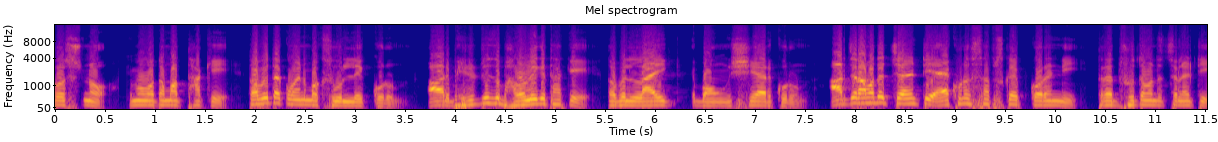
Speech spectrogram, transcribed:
প্রশ্ন কিংবা মতামত থাকে, তবে তা কমেন্ট বক্সে উল্লেখ করুন। আর ভিডিওটি যদি ভালো লেগে থাকে, তবে লাইক এবং শেয়ার করুন। আর যারা আমাদের চ্যানেলটি এখনও সাবস্ক্রাইব করেননি, তারা দ্রুত আমাদের চ্যানেলটি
